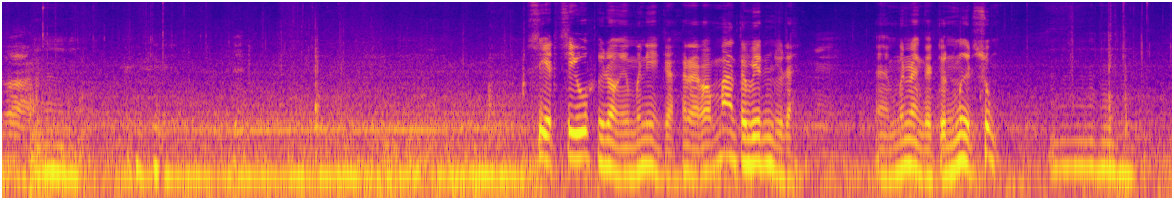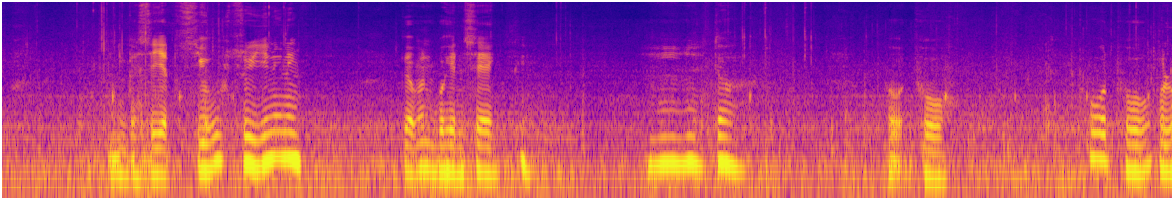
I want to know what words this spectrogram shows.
เออว่าเสียดซิวพี่น้องเอ้ยมื้อนี้ก็ขนาดว่ามาตะเวนอยู่เด้เอออ่ามื้อนั้นก็จนมืดชุ่มนี่ก็เสียดซิวซุยนิดนึงเกือบมันบ่เห็นแสงอ่าตัวโพดโพโพดโพโพโล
